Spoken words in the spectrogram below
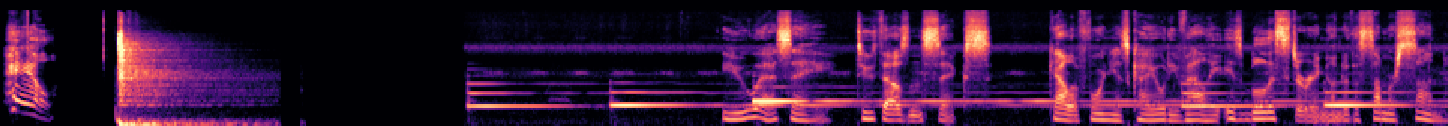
hell! USA 2006. California's Coyote Valley is blistering under the summer sun.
